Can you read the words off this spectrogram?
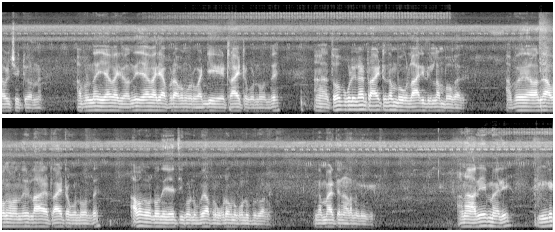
தவிழ்ச்சி விட்டு வரணும். அப்புறம் தான் வியாபாரி வந்து வியாபாரி அப்புறம் அவங்க ஒரு வண்டி டிராக்டர் கொண்டு வந்து தோப்புக்குழிலாம் டிராக்டர் தான் போகும் லாரி இதுக்கெல்லாம் போகாது. அப்போ வந்து அவங்க வந்து லா டிராக்டரை கொண்டு வந்து அவங்க கொண்டு வந்து ஏற்றி கொண்டு போய் அப்புறம் கூட ஒன்று கொண்டு போயிடுவாங்க. இந்த மாதிரி தான் நடந்துக்கிருக்கு ஆனால் அதே மாதிரி இங்கே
